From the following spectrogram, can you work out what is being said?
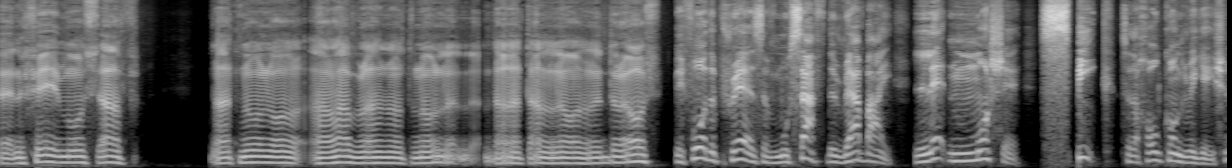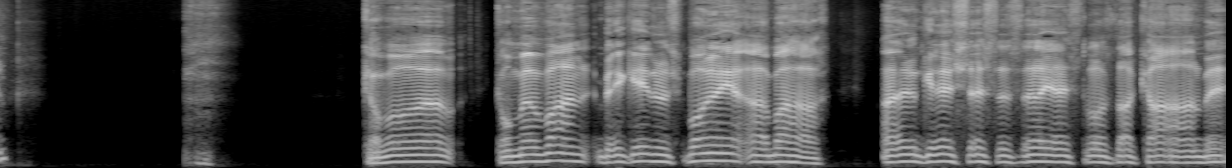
לפי מוסף נתנו לו, הרב נתנו, נתן לו לדרוש, Before the prayers of Musaf, the rabbi let Moshe speak to the whole congregation. כמו- כמובן, על גיל 16 יש לו זקן ו...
